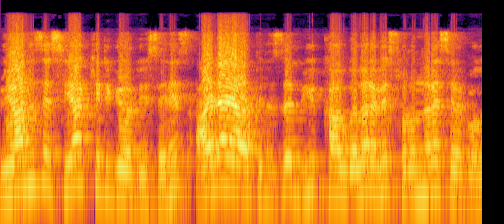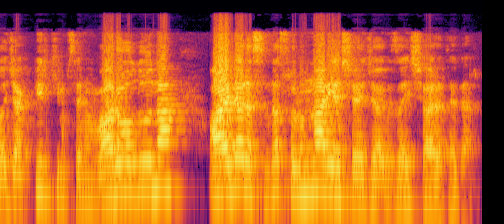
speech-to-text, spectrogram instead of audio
Rüyanızda siyah kedi gördüyseniz aile hayatınızda büyük kavgalara ve sorunlara sebep olacak bir kimsenin var olduğuna, aile arasında sorunlar yaşayacağınıza işaret eder.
